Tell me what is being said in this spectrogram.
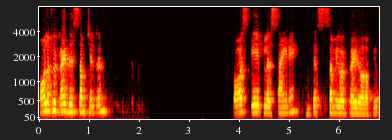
All of you tried this, some children. Cos A plus sin A. This some you have tried, all of you.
